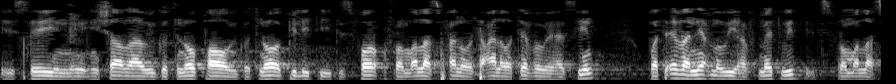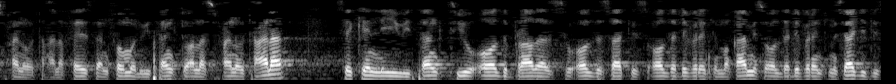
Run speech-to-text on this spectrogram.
He's saying, inshallah, we got no power, we got no ability. It is for, from Allah subhanahu wa ta'ala, whatever we have seen. Whatever ni'mah we have met with, it's from Allah subhanahu wa ta'ala. First and foremost, we thank to Allah subhanahu wa ta'ala. Secondly, we thank to you all the brothers, all the satis, all the different maqamis, all the different masajidis,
